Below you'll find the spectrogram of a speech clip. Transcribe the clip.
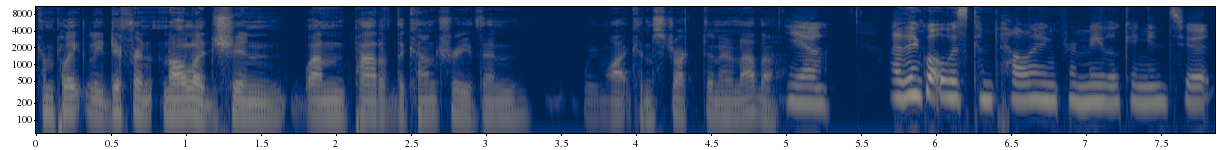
completely different knowledge in one part of the country than we might construct in another. Yeah. I think what was compelling for me looking into it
